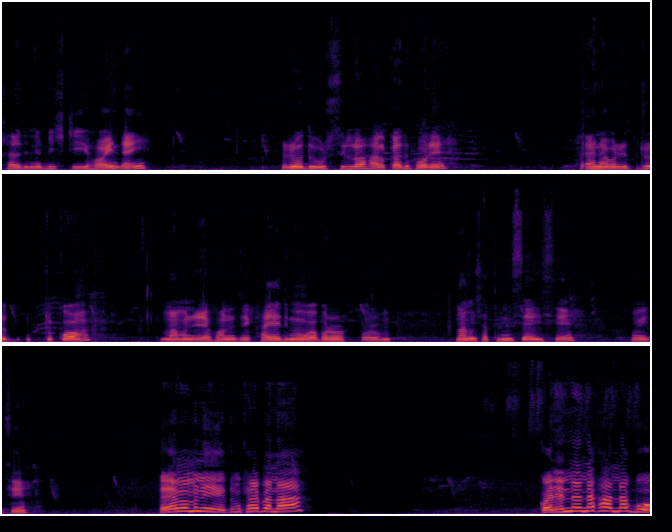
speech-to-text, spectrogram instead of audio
সারাদিনে বৃষ্টি হয় নাই। রোদ উঠছিল হালকা দুপুরে। এখন আবার একটু রোদ একটু কম। মামুনির এখন যে খাইয়ে দিব আবার মামির সাথে নিচে আইছে। ওই যে। এ মামুনি, তুমি খাইবা না? কয়দিন না না খাওয়া নাকবো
